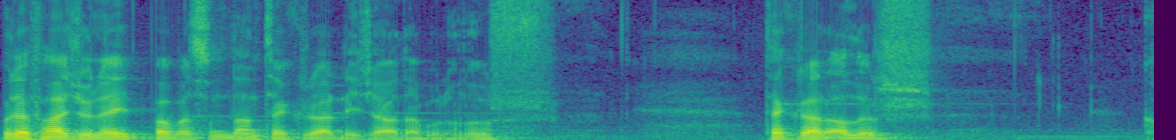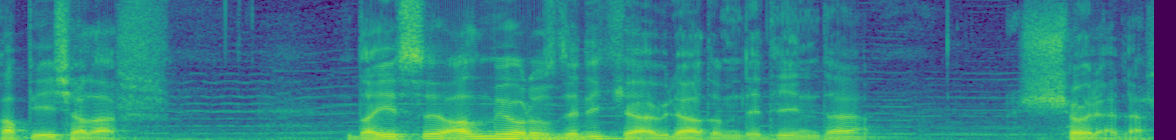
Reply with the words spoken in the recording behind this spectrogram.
Bu defa Cüneyt babasından tekrar ricada bulunur. Tekrar alır, kapıyı çalar. Dayısı almıyoruz dedik ya evladım dediğinde şöyle der.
